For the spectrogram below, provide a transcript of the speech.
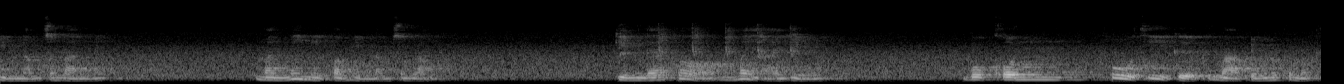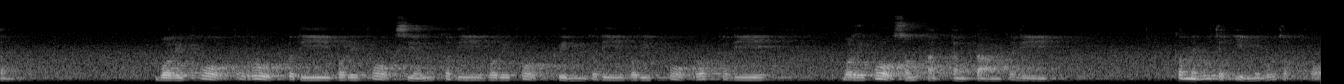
อิ่มหนำสำราญไหม มันไม่มีความอิ่มหนำสำราญกินแล้วก็ไม่หายหิว บุคคลผู้ที่เกิดขึ้นมาเป็นมนุษย์ก็เหมือนกัน บริโภครูปก็ดี บริโภคเสียงก็ดี บริโภคกลิ่นก็ดี บริโภครสก็ดี บริโภคสัมผัสต่าง ๆ ก็ดี ก็ไม่รู้จักอิ่มไม่รู้จักพอ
